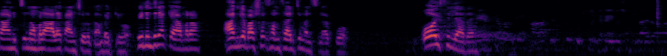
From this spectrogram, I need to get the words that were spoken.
കാണിച്ച് നമ്മൾ ആളെ കാണിച്ചു കൊടുക്കാൻ പറ്റുമോ പിന്നെ എന്തിനാ ക്യാമറ? ആംഗ്യഭാഷ സംസാരിച്ച് മനസ്സിലാക്കുവോ? വോയിസ് ഇല്ലാതെ. നേരത്തെ പറഞ്ഞ ഈ ഹാർഡ് ഡിസ്ക് കുക്കുവിന്റെ കൈവശം ഉണ്ടായിരുന്ന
